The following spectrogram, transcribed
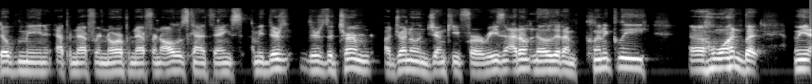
dopamine, epinephrine, norepinephrine, all those kind of things, I mean, there's there's the term adrenaline junkie for a reason. I don't know that I'm clinically uh, one, but I mean,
